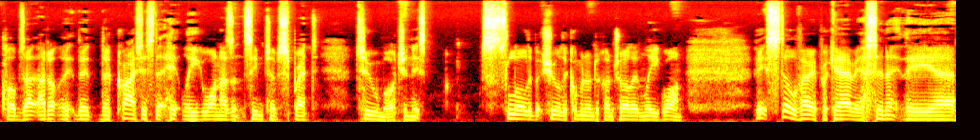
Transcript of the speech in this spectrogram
clubs, I, I don't. The the crisis that hit League One hasn't seemed to have spread too much, and it's slowly but surely coming under control in League One. It's still very precarious, isn't it? The uh,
